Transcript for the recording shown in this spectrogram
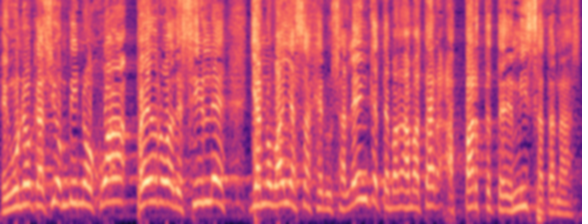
En una ocasión vino Juan, Pedro a decirle, ya no vayas a Jerusalén que te van a matar, apártate de mí, Satanás.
